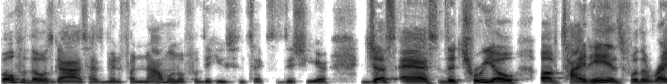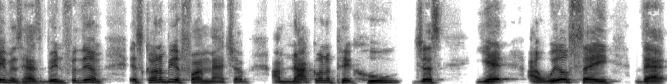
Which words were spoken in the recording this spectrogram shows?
Both of those guys has been phenomenal for the Houston Texans this year, just as the trio of tight ends for the Ravens has been for them. It's going to be a fun matchup. I'm not going to pick who just yet. I will say that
